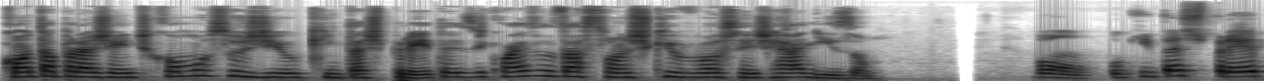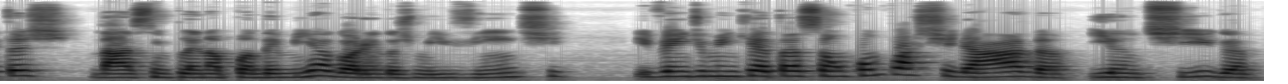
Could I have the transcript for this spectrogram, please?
conta pra gente como surgiu Quintas Pretas e quais as ações que vocês realizam. Bom, o Quintas Pretas nasce em plena pandemia, agora em 2020, e vem de uma inquietação compartilhada e antiga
